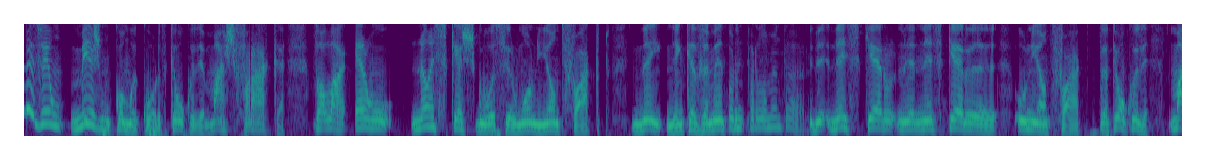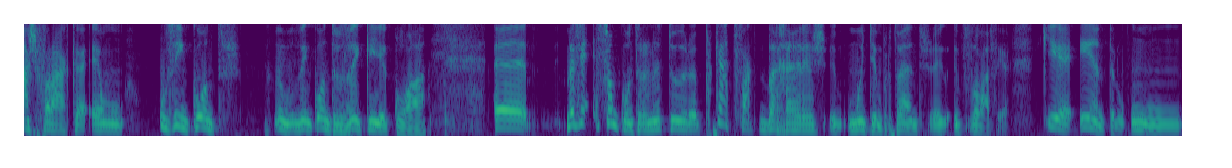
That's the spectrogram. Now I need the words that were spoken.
mas é um, mesmo como acordo, que é uma coisa mais fraca, vá lá, era um, não é sequer chegou a ser uma união de facto, nem, nem casamento. Acordo parlamentar. Nem sequer, nem sequer eh, união de facto. Portanto, é uma coisa mais fraca, é um, uns encontros, uns encontros aqui e acolá. Eh, mas é- são contra a natura, porque há de facto barreiras eh, muito importantes. Eh, Vou lá ver. Que é entre um-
